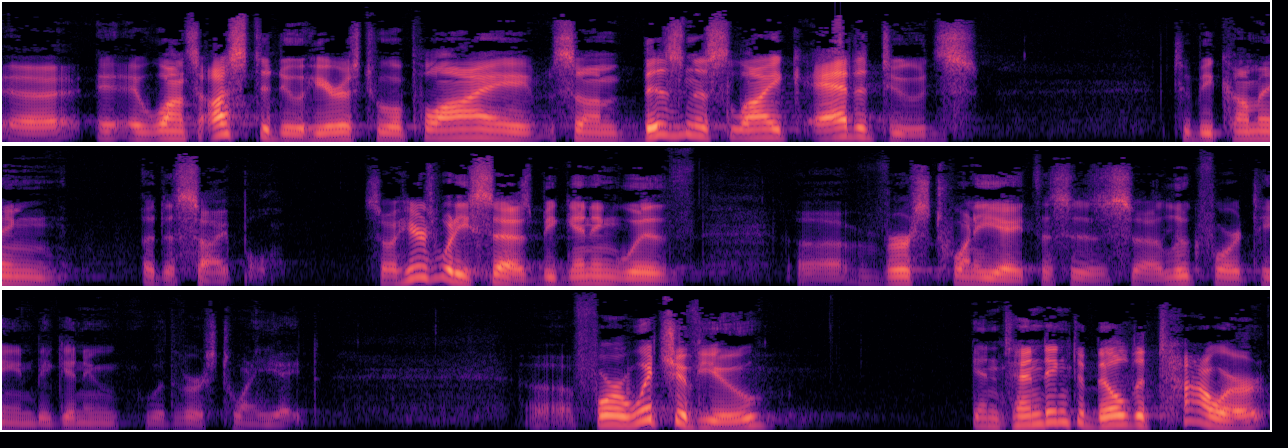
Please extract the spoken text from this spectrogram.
uh, it wants us to do here, is to apply some business-like attitudes to becoming a disciple. So, here's what he says, beginning with uh, verse 28. This is uh, Luke 14, beginning with verse 28. Uh, For which of you, intending to build a tower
